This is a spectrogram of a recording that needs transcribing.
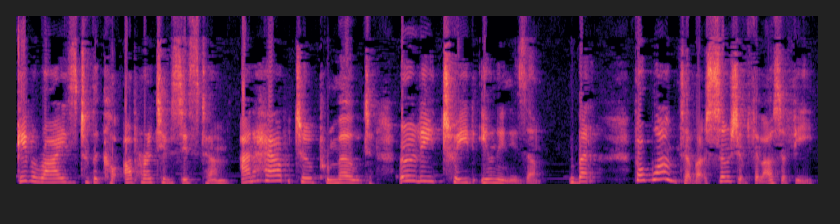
gave rise to the cooperative system and helped to promote early trade unionism. But for want of a social philosophy,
